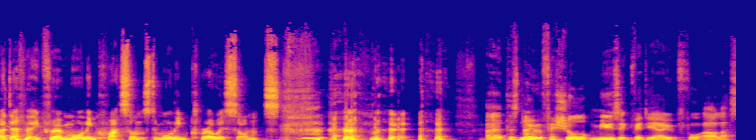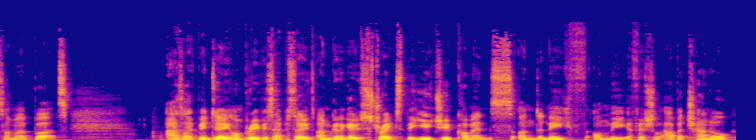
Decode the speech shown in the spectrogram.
I definitely prefer morning croissants to morning croissants. uh, there's no official music video for Our Last Summer, but as I've been doing on previous episodes, I'm going to go straight to the YouTube comments underneath on the official ABBA channel.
